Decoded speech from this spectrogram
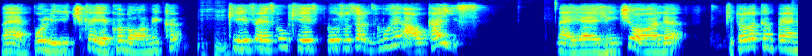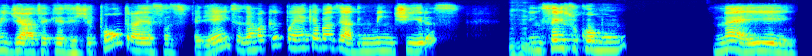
né, política e econômica uhum. que fez com que o socialismo real caísse. Né? E aí a gente olha que toda a campanha midiática que existe contra essas experiências é uma campanha que é baseada em mentiras, uhum. em senso comum, né? E,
